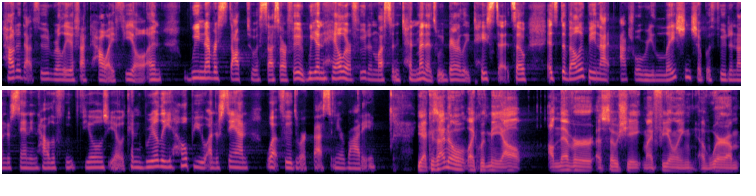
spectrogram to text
how did that food really affect how I feel? And we never stop to assess our food. We inhale our food in less than 10 minutes. We barely taste it. So it's developing that actual relationship with food and understanding how the food fuels you. It can really help you understand what foods work best in your body. Yeah, because I know like with me, I'll I'll never associate my feeling of where I'm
